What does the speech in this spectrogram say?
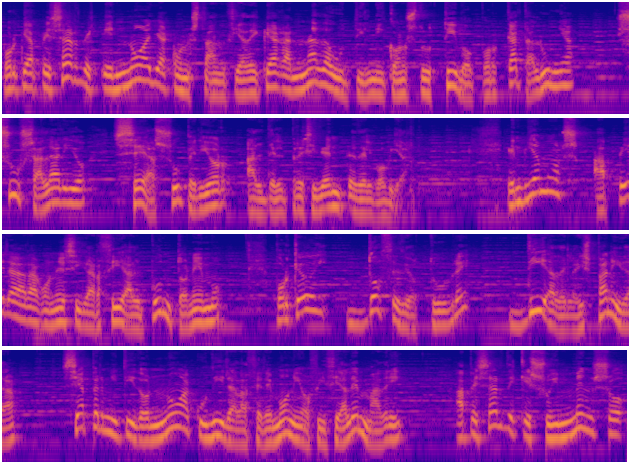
porque a pesar de que no haya constancia de que haga nada útil ni constructivo por Cataluña, su salario sea superior al del presidente del gobierno. Enviamos a Pera Aragonés y García al punto Nemo porque hoy, 12 de octubre, Día de la Hispanidad, se ha permitido no acudir a la ceremonia oficial en Madrid, a pesar de que su inmenso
